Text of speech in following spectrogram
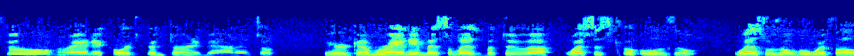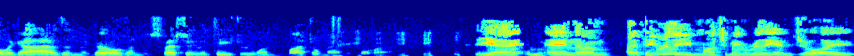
school? And Randy, of course, couldn't turn him down, and so here come Randy and Miss Elizabeth to uh, Wes's school. So Wes was over with all the guys and the girls, and especially the teachers when Macho Man was around. yeah, and um, I think really Macho Man really enjoyed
